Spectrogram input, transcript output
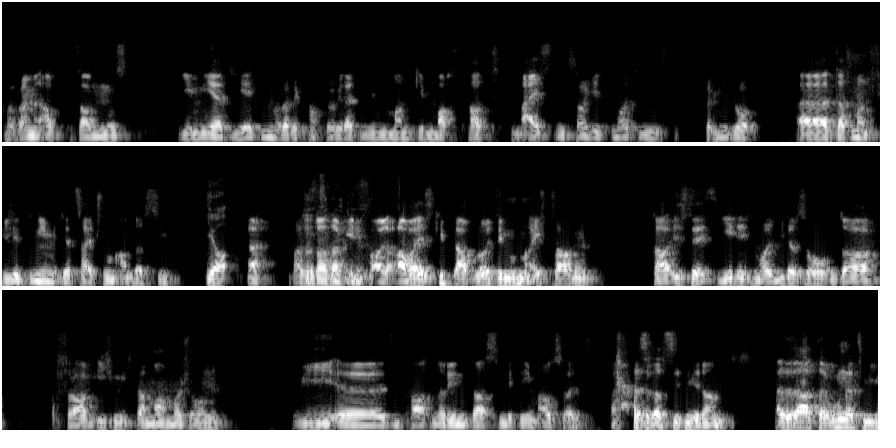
Wobei man auch sagen muss, je mehr Diäten oder Wettkampfvorbereitungen man gemacht hat, meistens sage ich jetzt mal, zumindest bei mir so, äh, dass man viele Dinge mit der Zeit schon anders sieht. Ja. ja also das auf jeden Fall. Aber es gibt auch Leute, muss man echt sagen, da ist es jedes Mal wieder so und da frage ich mich dann manchmal schon, wie äh, die Partnerin das mit dem aushält. Also das ist mir dann also da, da wundert es mich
